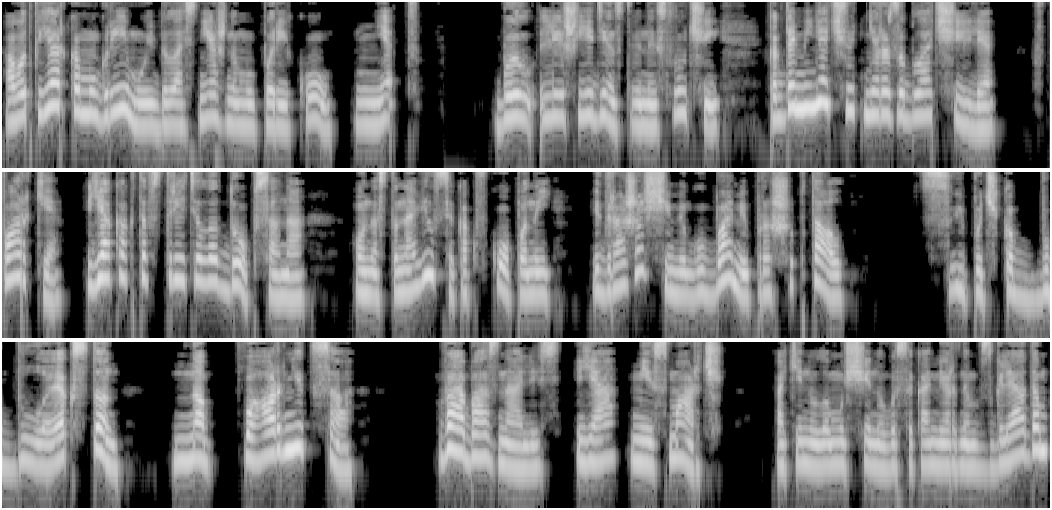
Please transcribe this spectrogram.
а вот к яркому гриму и белоснежному парику нет. Был лишь единственный случай, когда меня чуть не разоблачили. В парке я как-то встретила Добсона. Он остановился, как вкопанный, и дрожащими губами прошептал «Цыпочка Блэкстон! Напарница!» «Вы обознались. Я мисс Марч», — окинула мужчину высокомерным взглядом,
